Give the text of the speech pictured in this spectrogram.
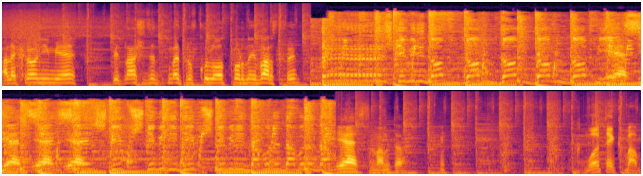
ale chroni mnie 15 cm kuloodpornej warstwy. Dop dop dop dop dop dip stibidi double double double Jest, mam to. Młotek mam.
